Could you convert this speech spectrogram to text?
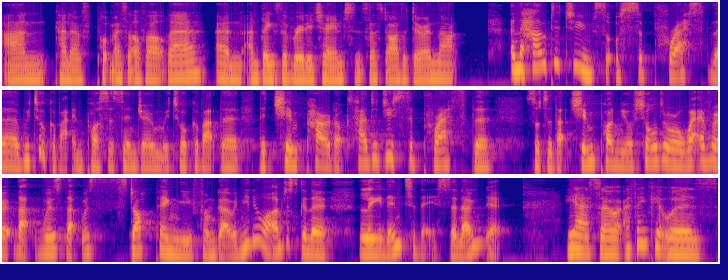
and kind of put myself out there and and things have really changed since I started doing that. And how did you sort of suppress the we talk about imposter syndrome, we talk about the the chimp paradox. How did you suppress the sort of that chimp on your shoulder or whatever that was that was stopping you from going, you know what, I'm just gonna lean into this and own it? Yeah, so I think it was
